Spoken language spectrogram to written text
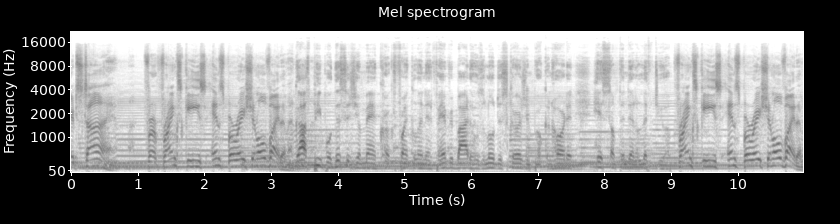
It's time for Frank Ski's Inspirational Vitamin. God's people, this is your man Kirk Franklin, and for everybody who's a little discouraged and brokenhearted, here's something that'll lift you up. Frank Ski's Inspirational Vitamin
